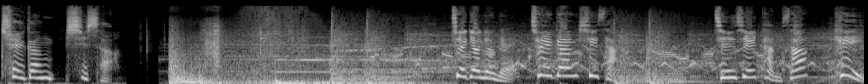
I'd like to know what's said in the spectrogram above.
최강 시사. 최경영의 최강 시사. 진실 탐사 K.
